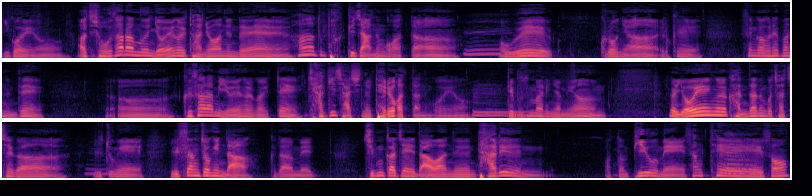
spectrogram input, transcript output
이거예요. 아, 저 사람은 여행을 다녀왔는데 하나도 바뀌지 않은 것 같다. 음. 어, 왜 그러냐 이렇게 생각을 해봤는데 어, 그 사람이 여행을 갈 때 자기 자신을 데려갔다는 거예요. 음. 그게 무슨 말이냐면 그러니까 여행을 간다는 것 자체가 일종의 일상적인 나, 그 다음에 지금까지의 나와는 다른 어떤 비움의 상태에서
